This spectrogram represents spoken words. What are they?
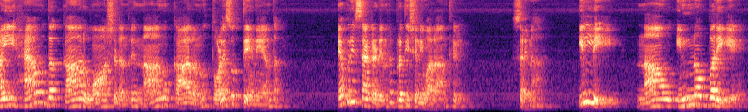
I have the car washed ಅಂದರೆ ನಾನು ಕಾರನ್ನು ತೊಳೆಸುತ್ತೇನೆ ಅಂತ. ಎವ್ರಿ ಸ್ಯಾಟರ್ಡೆ ಅಂದರೆ ಪ್ರತಿ ಶನಿವಾರ ಅಂತ ಹೇಳಿ. ಸರಿನಾ? ಇಲ್ಲಿ ನಾವು ಇನ್ನೊಬ್ಬರಿಗೆ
